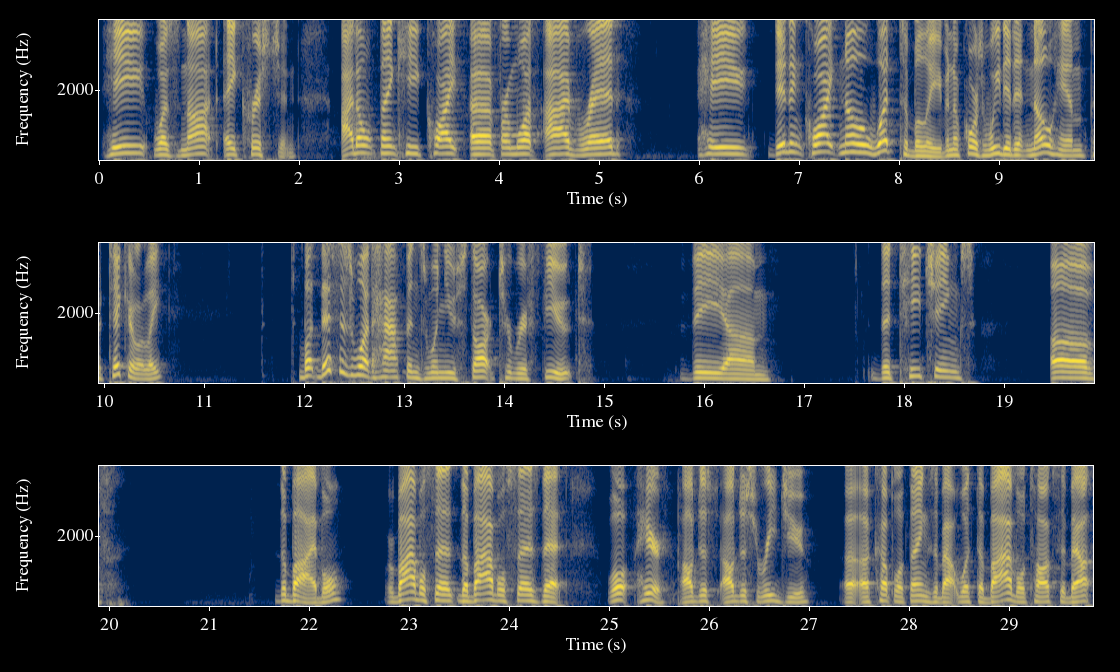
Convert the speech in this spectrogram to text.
He was not a Christian. I don't think he quite, uh, from what I've read, he didn't quite know what to believe. And of course, we didn't know him particularly. But this is what happens when you start to refute the um, the teachings of the Bible. Where Bible says the Bible says that. Well, here I'll just I'll just read you a, a couple of things about what the Bible talks about.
